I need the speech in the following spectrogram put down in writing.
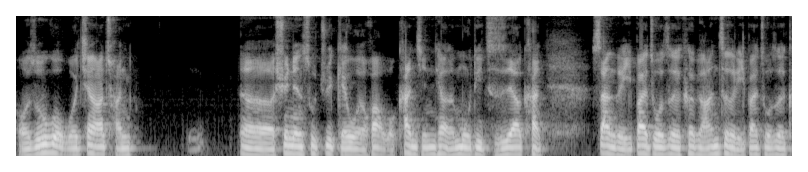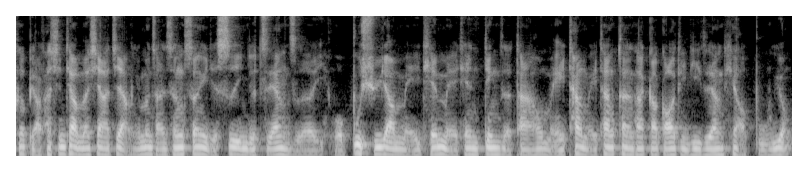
我如果我叫他传呃训练数据给我的话，我看心跳的目的只是要看上个礼拜做这个课表，按这个礼拜做这个课表，他心跳有没有下降，有没有产生生理的适应，就这样子而已。我不需要每一天每天盯着他，或每一趟每一趟看着他高高低低这样跳，不用。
